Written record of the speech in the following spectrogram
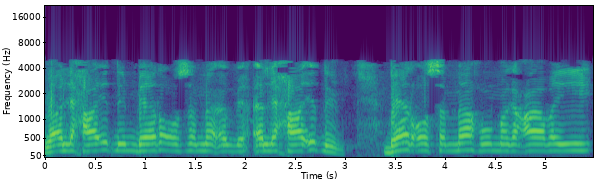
والحائض بير أو سما الحائض بير سماه مغعابي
